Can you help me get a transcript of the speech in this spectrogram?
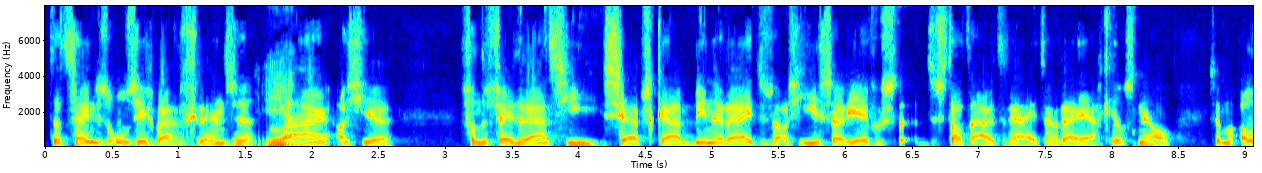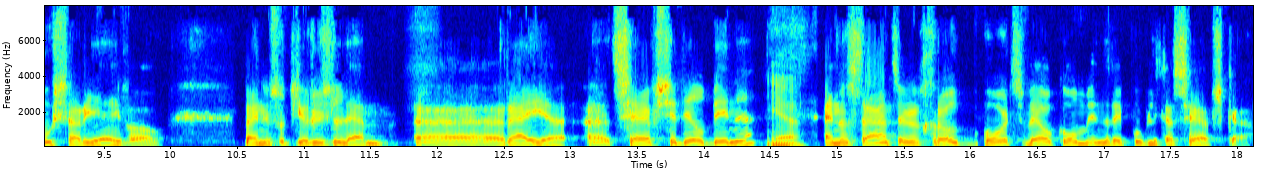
dat zijn dus onzichtbare grenzen. Ja. Maar als je van de federatie Srpska binnenrijdt, dus als je hier Sarajevo de stad uitrijdt, dan rij je eigenlijk heel snel, zeg maar, Oost-Sarajevo, bijna een soort Jeruzalem, eh rij je het Servische deel binnen. Ja. En dan staat er een groot bord, welkom in de Republika Srpska.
